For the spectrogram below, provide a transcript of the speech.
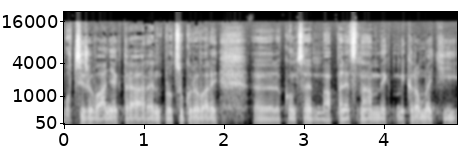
ociřování elektráren, pro cukrovary, dokonce vápenec na mikromletí,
